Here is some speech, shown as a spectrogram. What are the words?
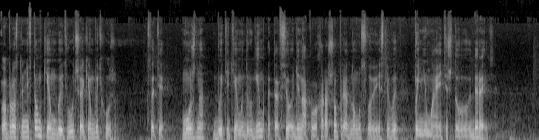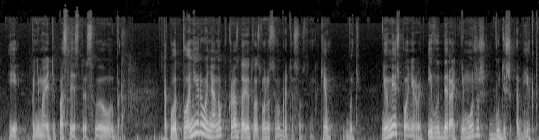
вопрос-то не в том, кем быть лучше, а кем быть хуже. Кстати, можно быть и тем, и другим. Это все одинаково хорошо при одном условии, если вы понимаете, что вы выбираете. И понимаете последствия своего выбора. Так вот, планирование, оно как раз дает возможность выбрать осознанно. Кем быть. Не умеешь планировать и выбирать не можешь, будешь объектом.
